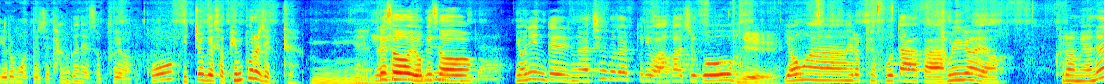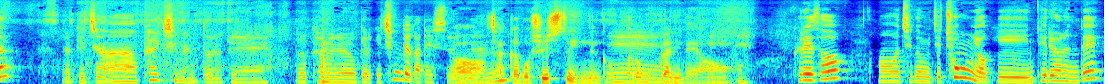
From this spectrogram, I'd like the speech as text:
이런 것도 이제 당근에서 구해왔고 이쪽에서 빔 프로젝트 음. 네, 그래서 여기서 연인들이나 친구들끼리 와가지고 예. 영화 이렇게 보다가 졸려요. 그러면은 이렇게 쫙 펼치면 또 이렇게 이렇게 하면 이렇게 이렇게 침대가 될 수 있는. 아, 잠깐 뭐 쉴수 있는 거, 네. 그런 공간이네요. 예, 예. 그래서 어, 지금 이제 총 여기 인테리어 하는데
